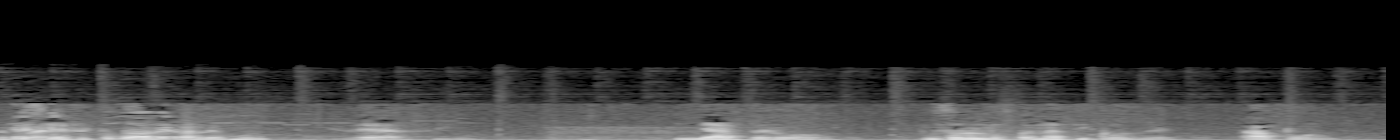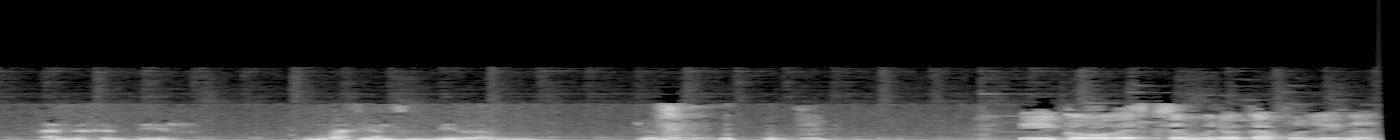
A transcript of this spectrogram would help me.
Me ¿Crees que parece que pudo haber- un par de muy ideas y, y ya, pero pues solo los fanáticos de Apple han de sentir un vacío en sus vidas, ¿no? Yo no. ¿Y cómo ves que se murió Capulina?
